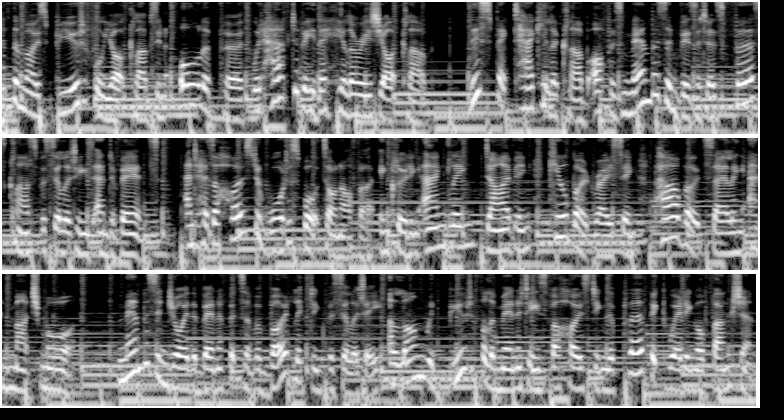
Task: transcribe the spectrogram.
of the most beautiful yacht clubs in all of Perth would have to be the Hillary's Yacht Club. This spectacular club offers members and visitors first class facilities and events and has a host of water sports on offer, including angling, diving, keelboat racing, powerboat sailing, and much more. Members enjoy the benefits of a boat lifting facility along with beautiful amenities for hosting the perfect wedding or function.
